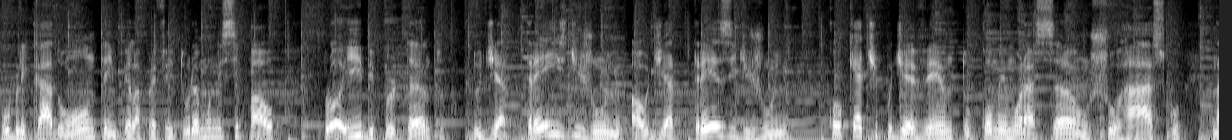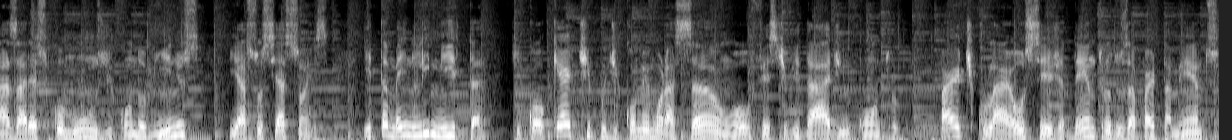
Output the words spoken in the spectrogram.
publicado ontem pela prefeitura municipal, proíbe, portanto, do dia 3 de junho ao dia 13 de junho, qualquer tipo de evento, comemoração, churrasco nas áreas comuns de condomínios e associações. E também limita que qualquer tipo de comemoração ou festividade, encontro particular, ou seja, dentro dos apartamentos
